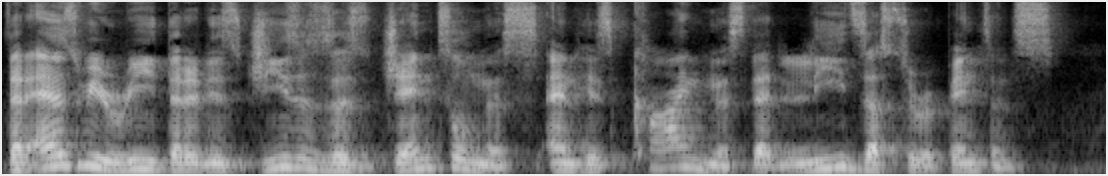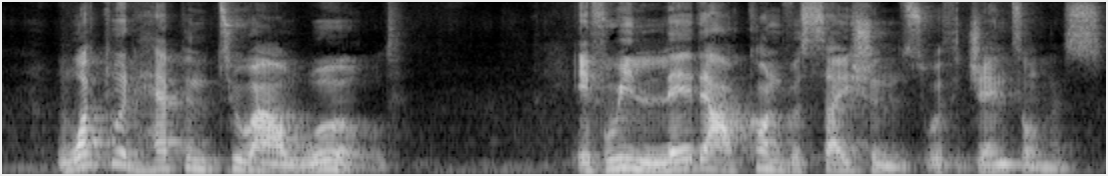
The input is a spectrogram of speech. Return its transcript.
that as we read that it is Jesus' gentleness and his kindness that leads us to repentance, what would happen to our world if we led our conversations with gentleness,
